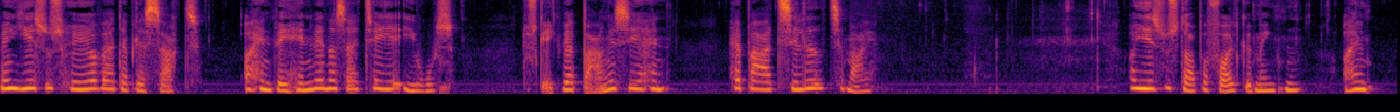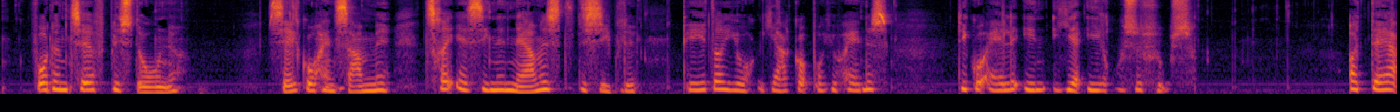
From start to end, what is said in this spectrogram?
Men Jesus hører, hvad der bliver sagt, og han vil henvende sig til Jairus. Du skal ikke være bange, siger han. Hav bare tillid til mig. Og Jesus stopper folkemængden, og han får dem til at blive stående. Selv går han sammen med tre af sine nærmeste disciple, Peter, Jakob og Johannes. De går alle ind i Jairus' hus. Og der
